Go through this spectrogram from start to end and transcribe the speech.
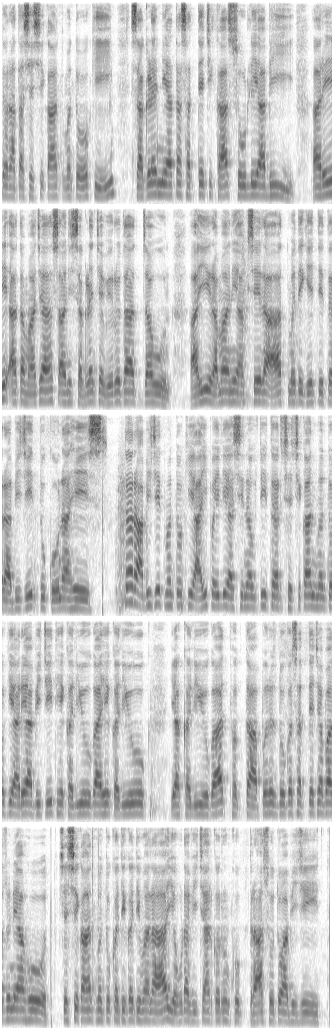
तर आता शशिकांत म्हणतो की सगळ्यांनी आता सत्याची खास सोडली अभि अरे आता माझ्या आणि सगळ्यांच्या विरोधात जाऊन. आई रमा आणि अक्षयला आतमध्ये घेते तर अभिजित तू कोण आहेस? तर अभिजित म्हणतो की आई पहिली अशी नव्हती. तर शशिकांत म्हणतो की अरे अभिजित हे कलियुग आहे कलियुग. या कलियुगात फक्त आपणच दोघं सत्याच्या बाजूने आहोत. शशिकांत म्हणतो कधी कधी मला एवढा विचार करून खूप त्रास होतो अभिजित.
